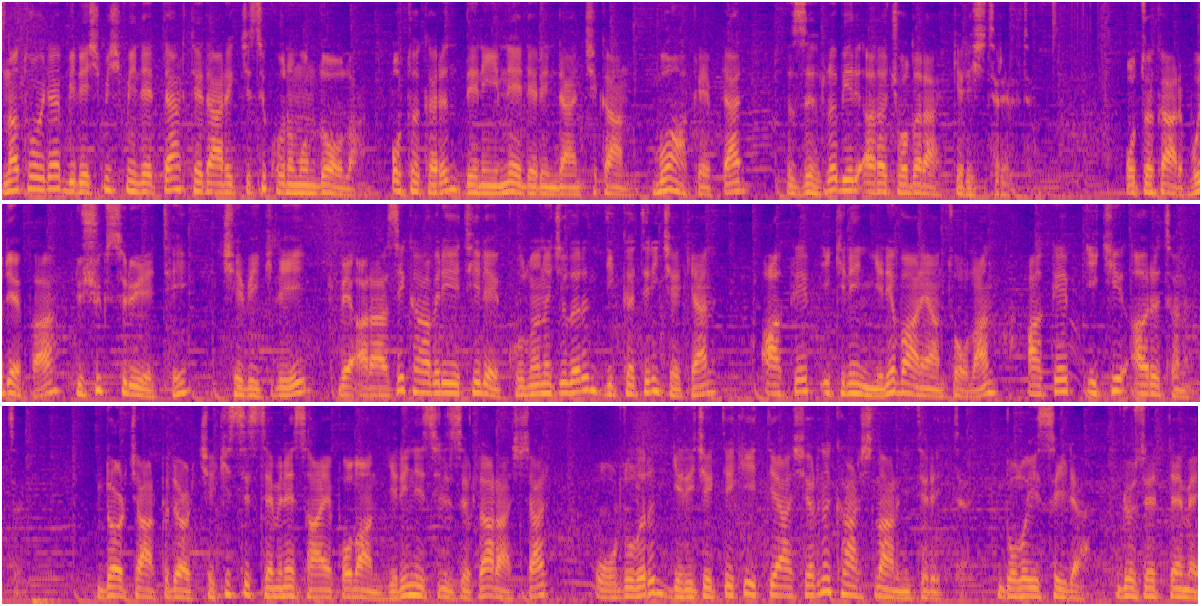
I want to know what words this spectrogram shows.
NATO ile Birleşmiş Milletler tedarikçisi konumunda olan Otokar'ın deneyimli ellerinden çıkan bu akrepler zırhlı bir araç olarak geliştirildi. Otokar bu defa düşük sürüyeti, çevikliği ve arazi kabiliyetiyle kullanıcıların dikkatini çeken Akrep 2'nin yeni varyantı olan Akrep 2 Ar'ı tanıttı. 4x4 çekiş sistemine sahip olan yeni nesil zırhlı araçlar, orduların gelecekteki ihtiyaçlarını karşılar nitelikte. Dolayısıyla gözetleme,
